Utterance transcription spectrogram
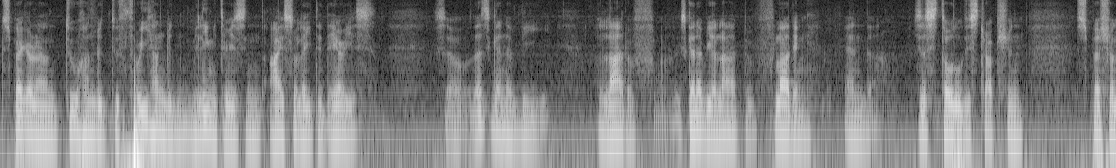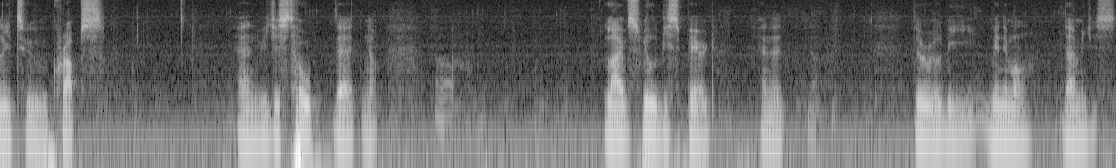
expect around 200 to 300 millimeters in isolated areas. So that's gonna be a lot of uh, it's gonna be a lot of flooding and uh, just total destruction especially to crops. And we just hope that you know uh, lives will be spared and that you know, there will be minimal damages.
